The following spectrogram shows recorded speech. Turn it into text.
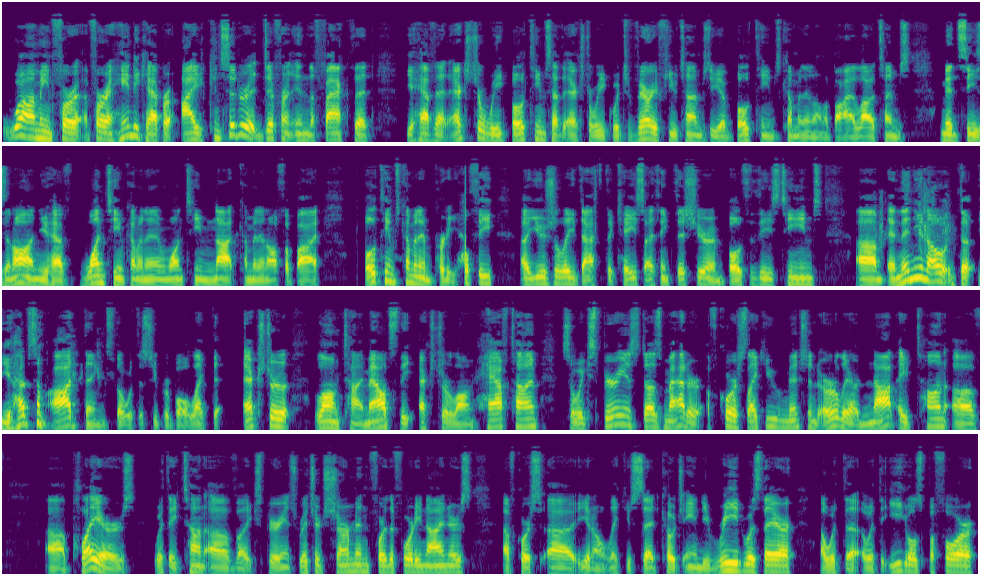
Well, I mean, for for a handicapper, I consider it different in the fact that you have that extra week. Both teams have the extra week, which very few times do you have both teams coming in on a bye. A lot of times, mid-season on, you have one team coming in, one team not coming in off a bye. Both teams coming in pretty healthy. Uh, usually, that's the case. I think this year in both of these teams. Um, and then you know the, you have some odd things though with the Super Bowl, like the extra long timeouts, the extra long halftime. So experience does matter. Of course, like you mentioned earlier, not a ton of uh, players with a ton of uh, experience. Richard Sherman for the 49ers. Of course, uh, you know, like you said, Coach Andy Reid was there uh, with the with the Eagles before.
